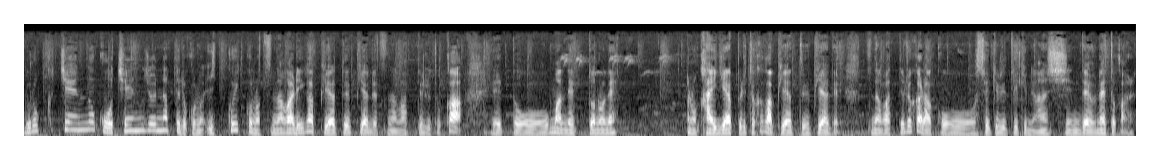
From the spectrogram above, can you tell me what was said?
ブロックチェーンのこうチェーン上になってるこの一個一個のつながりがピアトゥピアでつながってるとか、えっとまあ、ネットのねあの会議アプリとかがピアトゥーピアでつながってるからこうセキュリティ的に安心だよねとか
